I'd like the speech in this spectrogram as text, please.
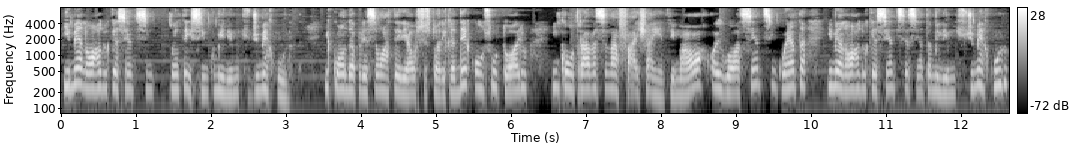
e menor do que 155 mm de mercúrio. e quando a pressão arterial sistólica de consultório encontrava-se na faixa entre maior ou igual a 150 e menor do que 160 milímetros de mercúrio,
